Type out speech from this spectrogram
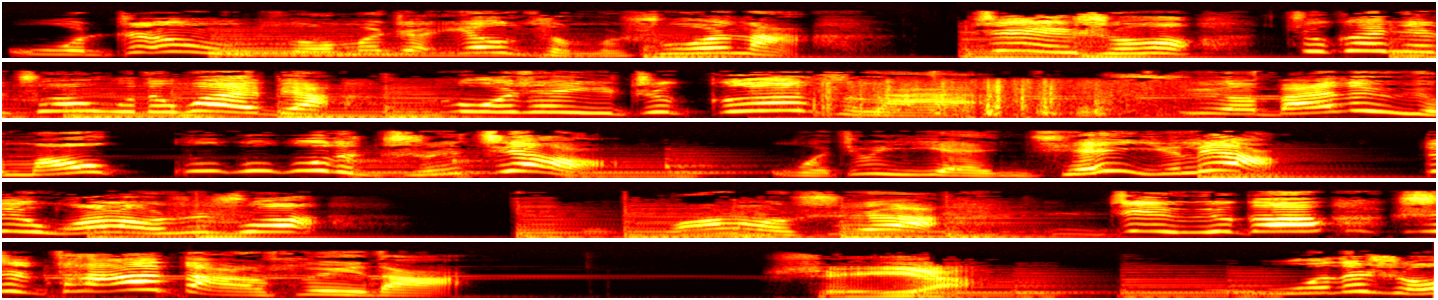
我正琢磨着要怎么说呢。这时候，就看见窗户的外边落下一只鸽子来，雪白的羽毛咕咕咕的直叫，我就眼前一亮，对王老师说：“王老师，这鱼缸是他打碎的。”谁呀？我的手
